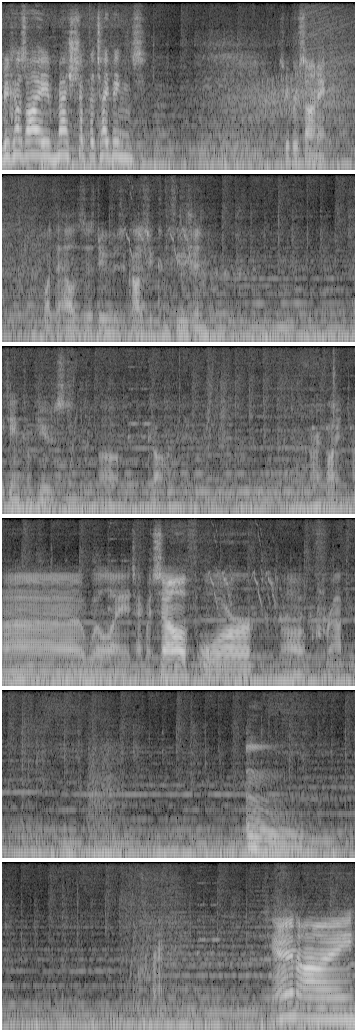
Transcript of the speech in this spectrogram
Because I've mashed up the typings! Supersonic. What the hell does this do? Does it cause you confusion? Became confused. Oh, God. Alright, fine. Uh, will I attack myself, or... Oh, crap. Ooh. Crap. Can I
